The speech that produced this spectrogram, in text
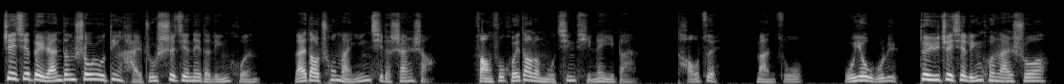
这些被燃灯收入定海珠世界内的灵魂，来到充满阴气的山上，仿佛回到了母亲体内一般，陶醉、满足、无忧无虑。对于这些灵魂来说，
